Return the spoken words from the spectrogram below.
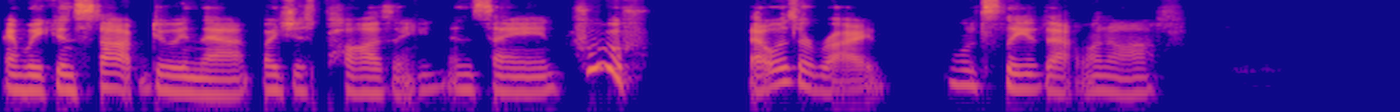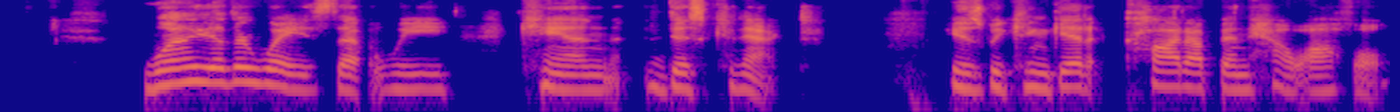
And we can stop doing that by just pausing and saying, whew, that was a ride let's leave that one off. One of the other ways that we can disconnect is we can get caught up in how awful,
